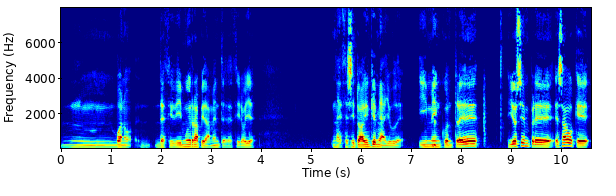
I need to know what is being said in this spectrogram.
mm, bueno, decidí muy rápidamente decir, oye, necesito a alguien que me ayude. Y me encontré, yo siempre, es algo que,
